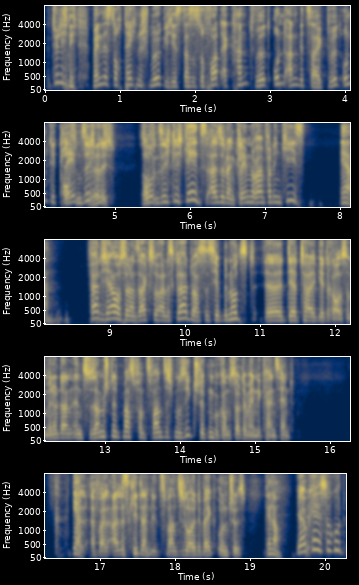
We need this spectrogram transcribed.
Natürlich nicht. Wenn es doch technisch möglich ist, dass es sofort erkannt wird und angezeigt wird und geclaimed wird. Offensichtlich. So. Offensichtlich geht's. Also dann claim doch einfach den Keys. Ja, Fertig aus. Und dann sagst du, alles klar, du hast es hier benutzt, äh, der Teil geht raus. Und wenn du dann einen Zusammenschnitt machst von 20 Musikstücken, bekommst du halt am Ende keinen Cent. Ja. Weil, weil alles geht an die 20 Leute weg und tschüss. genau. Ja, okay, ist doch gut.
